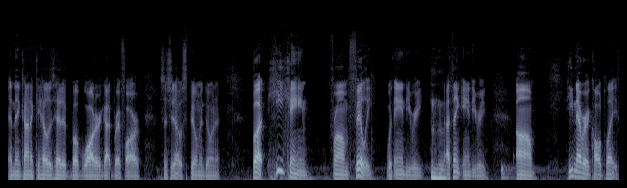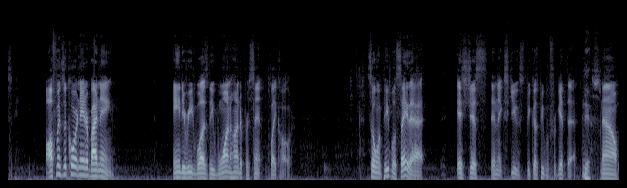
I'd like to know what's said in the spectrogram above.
and then kind of held his head above water and got Brett Favre. Essentially, that was Spielman doing it. But he came from Philly with Andy Reid. I think Andy Reid. Um, he never had called plays. Offensive coordinator by name. Andy Reid was the 100% play caller. So when people say that, it's just an excuse because people forget that. Yes. Now,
